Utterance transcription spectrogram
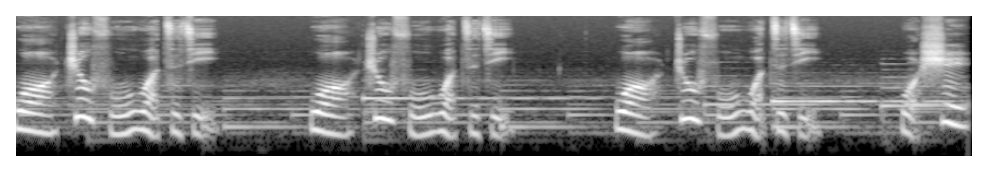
我祝福我自己，我祝福我自己。”我祝福我自己，我是，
